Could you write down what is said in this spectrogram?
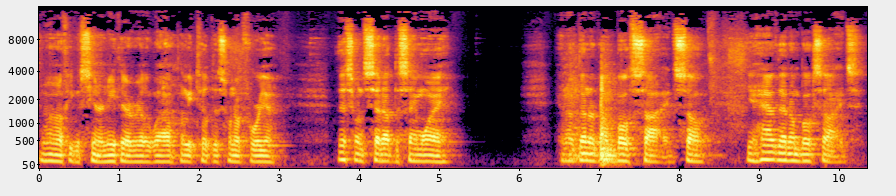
I don't know if you can see underneath there really well. Let me tilt this one up for you. This one's set up the same way. And I've done it on both sides. So you have that on both sides.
